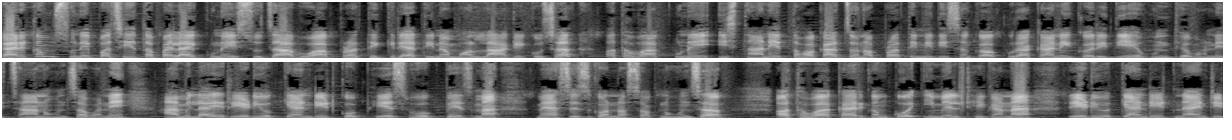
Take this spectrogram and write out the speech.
कार्यक्रम सुनेपछि तपाईँलाई कुनै सुझाव वा प्रतिक्रिया दिन मन लागेको छ अथवा कुनै स्थानीय तहका जनप्रतिनिधिसँग कुराकानी गरिदिए हुन्थ्यो भन्ने चाहनुहुन्छ भने हामीलाई रेडियो क्यान्डिडको फेसबुक पेजमा म्यासेज गर्न सक्नुहुन्छ। अथवा कार्यक्रमको इमेल ठेगाना radio candid ninety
